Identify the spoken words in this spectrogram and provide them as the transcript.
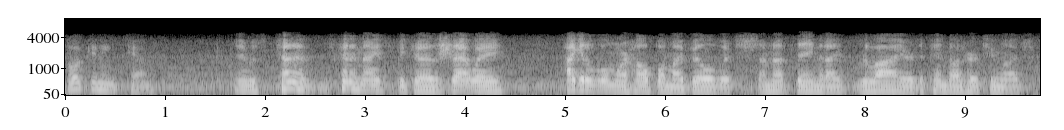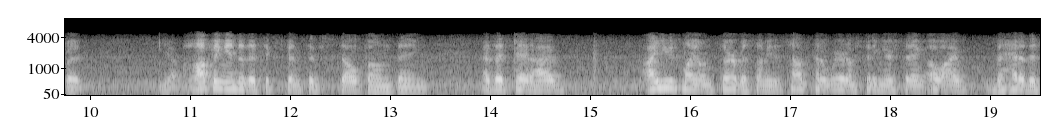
book and ink pen. And it was kind of it's kind of nice because that way I get a little more help on my bill, which I'm not saying that I rely or depend on her too much, but Yeah. hopping into this expensive cell phone thing, as I said, I've I use my own service. I mean, it sounds kind of weird. I'm sitting here saying, "Oh, I'm the head of this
